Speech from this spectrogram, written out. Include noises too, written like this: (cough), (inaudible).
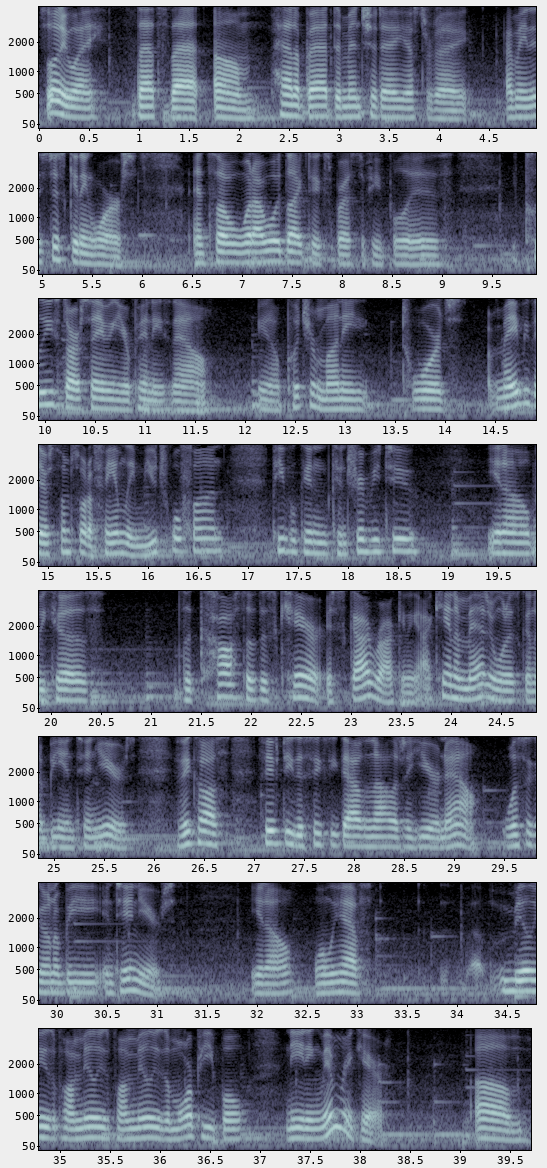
So anyway, that's that. Um, had a bad dementia day yesterday. I mean, it's just getting worse. And so, what I would like to express to people is please start saving your pennies now. You know, put your money towards maybe there's some sort of family mutual fund people can contribute to, you know, because the cost of this care is skyrocketing. I can't imagine what it's going to be in 10 years. If it costs fifty to $60,000 a year now, what's it going to be in 10 years? You know, when we have millions upon millions upon millions of more people needing memory care. Um,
